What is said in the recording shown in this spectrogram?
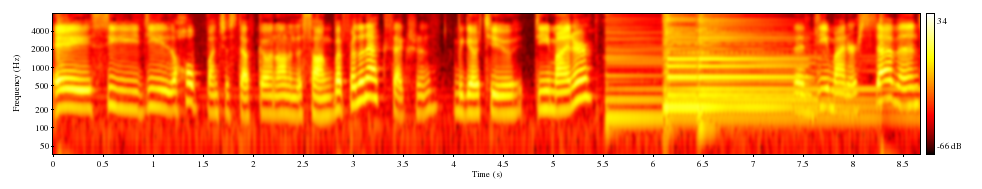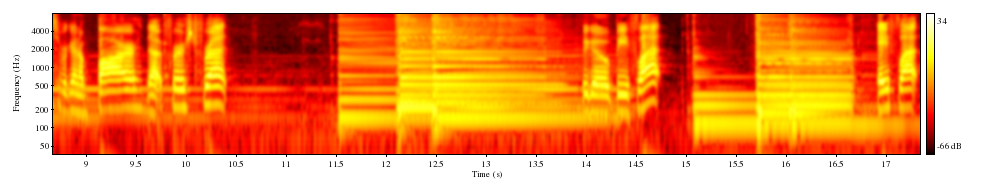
A, C, D, a whole bunch of stuff going on in the song. But for the next section, we go to D minor, then D minor 7, so we're going to bar that first fret. We go B flat, A flat,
